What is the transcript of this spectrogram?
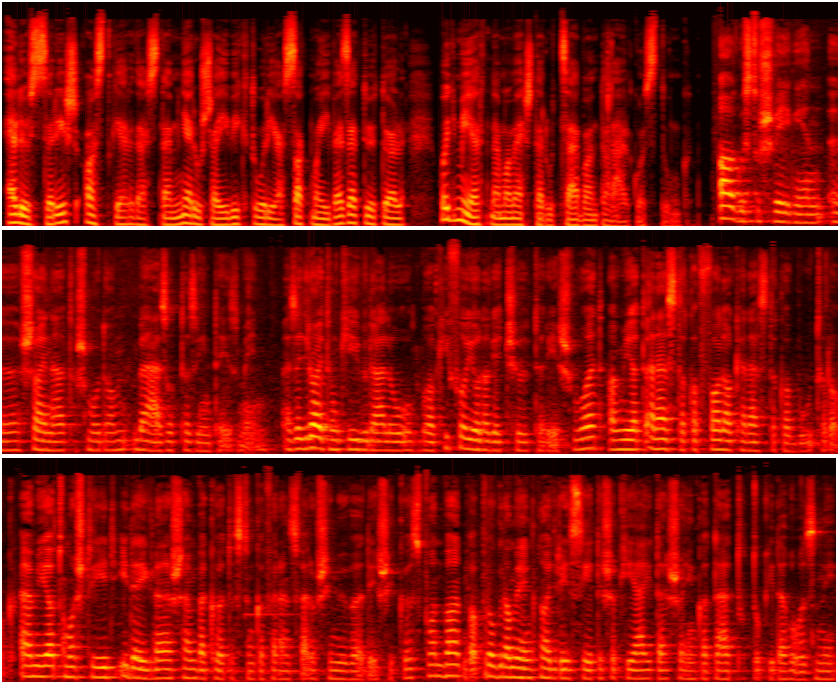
Először is azt kérdeztem Nyerusai Viktória szakmai vezetőtől, hogy miért nem a Mester utcában találkoztunk. Augusztus végén sajnálatos módon beázott az intézmény. Ez egy rajtunk kívülálló okból kifolyólag egy csőtörés volt, amiatt eláztak a falak, eláztak a bútorok. Emiatt most így ideiglenesen beköltöztünk a Ferencvárosi Műveldési Központban. A programjaink nagy részét és a kiállításainkat át tudtuk idehozni.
